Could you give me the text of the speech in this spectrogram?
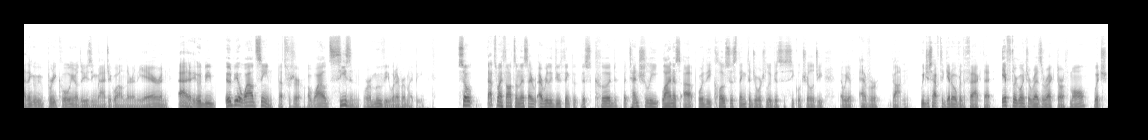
I think it would be pretty cool. You know, they're using magic while they're in the air, and uh, it would be it would be a wild scene, that's for sure. A wild season or a movie, whatever it might be. So that's my thoughts on this. I, I really do think that this could potentially line us up for the closest thing to George Lucas's sequel trilogy that we have ever gotten. We just have to get over the fact that if they're going to resurrect Darth Maul, which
